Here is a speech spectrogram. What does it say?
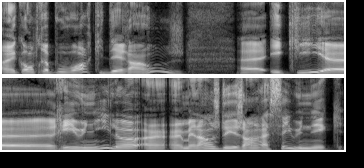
Un contre-pouvoir qui dérange euh, et qui euh, réunit là, un, un mélange des genres assez unique.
